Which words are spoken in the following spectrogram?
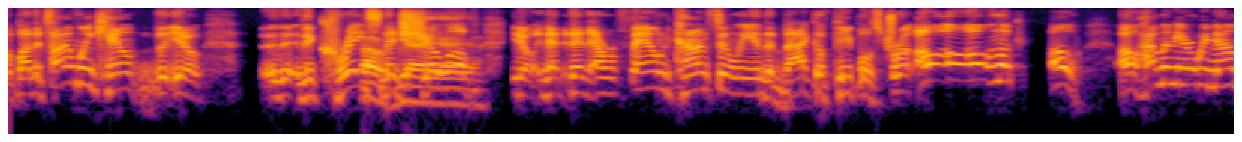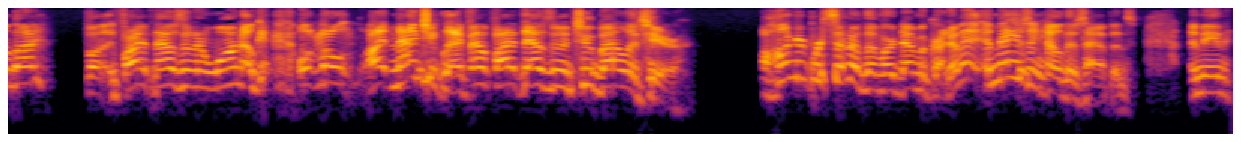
but by the time we count you know, the, the crates oh, that yeah, show yeah, up, yeah. you know, that, that are found constantly in the back of people's truck. Oh, oh, oh, look. Oh, oh, how many are we down by? 5,001? Okay. Well, well I, magically, I found 5,002 ballots here. 100% of them are Democrat. Amazing how this happens. I mean,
